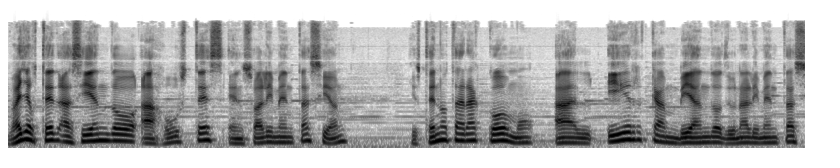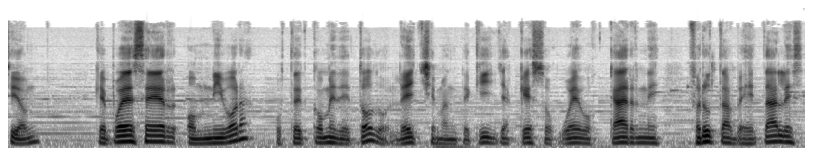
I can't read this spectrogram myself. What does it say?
Vaya usted haciendo ajustes en su alimentación y usted notará cómo al ir cambiando de una alimentación que puede ser omnívora, usted come de todo, leche, mantequilla, queso, huevos, carne, frutas, vegetales,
